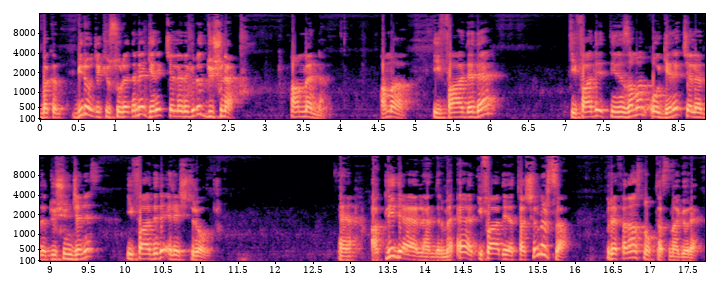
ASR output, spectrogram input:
bakın bir önceki surede ne? Gerekçelere göre düşünen. Ammenna. Ama ifadede ifade ettiğiniz zaman o gerekçelerde düşünceniz ifadede eleştiri olur. Yani akli değerlendirme eğer ifadeye taşınırsa referans noktasına göre,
